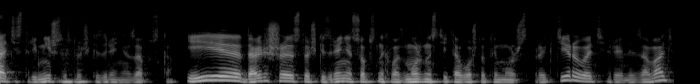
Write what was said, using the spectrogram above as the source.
дате стремишься с точки зрения запуска. И дальше с точки зрения собственных возможностей того, что ты можешь спроектировать, реализовать.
